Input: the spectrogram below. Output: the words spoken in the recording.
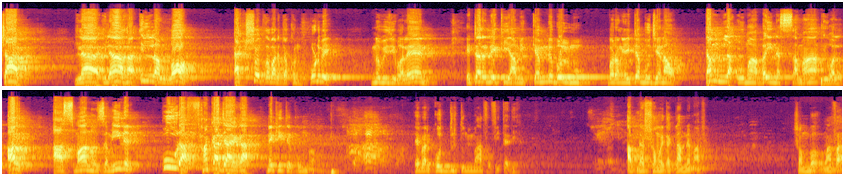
চার, লা ইলাহা ইল্লাল্লাহ। একশতবার যখন পড়বে, নবীজি বলেন, এটার নেকি আমি কেমনে বলমু? বরং এটা বুঝে নাও। তামলা উমা বাইনাস সামা ওয়াল আরদ। আসমান ও জমিনের পুরা ফাঁকা জায়গা নেকিতে পূর্ণ এবার কদ্দুর তুমি মাফ ও ফিতা দিয়ে। আপনার সময় থাকলে আপনি মাফ। সম্ভব? মাফা?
